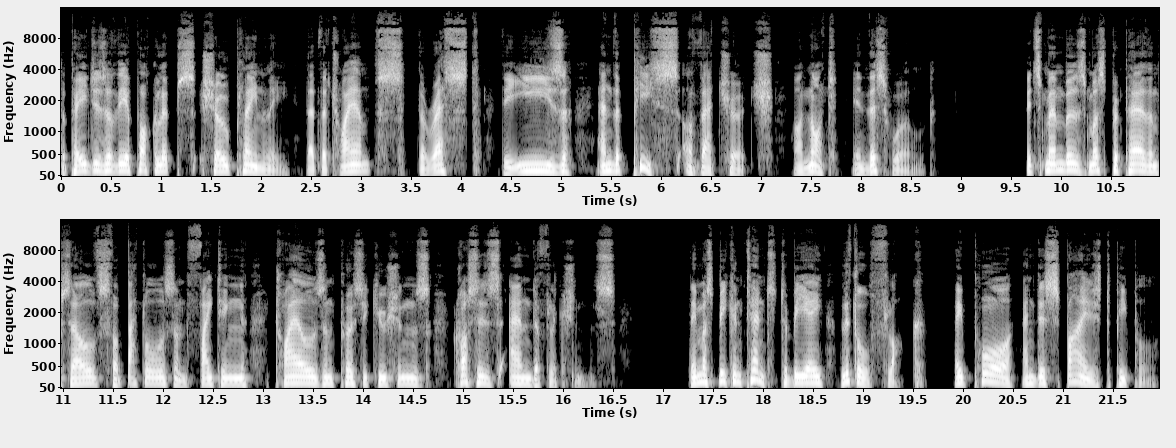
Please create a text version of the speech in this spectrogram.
The pages of the Apocalypse show plainly that the triumphs, the rest, the ease, and the peace of that church are not in this world. Its members must prepare themselves for battles and fighting, trials and persecutions, crosses and afflictions. They must be content to be a little flock, a poor and despised people,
